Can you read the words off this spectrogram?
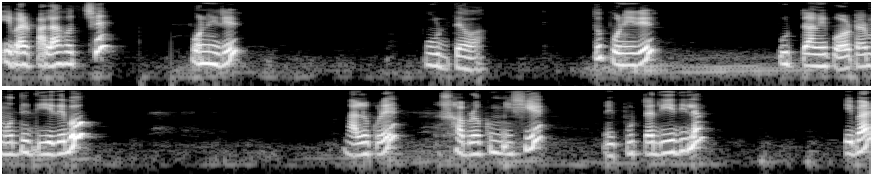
এবার পালা হচ্ছে পনিরের পুর দেওয়া। তো পনিরের পুরটা আমি পরোটার মধ্যে দিয়ে দেব। ভালো করে সব রকম মিশিয়ে আমি পুরটা দিয়ে দিলাম। এবার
